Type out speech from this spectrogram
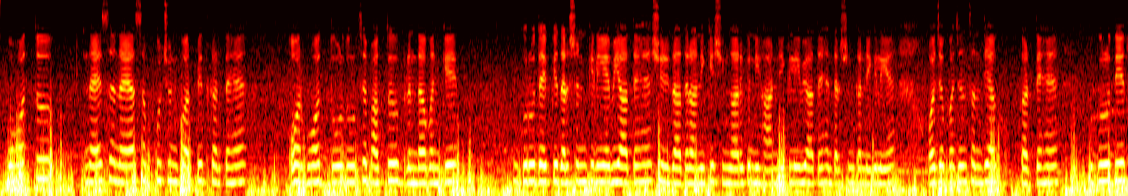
बहुत नए से नया सब कुछ उनको अर्पित करते हैं। और बहुत दूर दूर से भक्त वृंदावन के गुरुदेव के दर्शन के लिए भी आते हैं। श्री राधा रानी के श्रृंगार को निहारने के लिए भी आते हैं, दर्शन करने के लिए। और जब भजन संध्या करते हैं तो गुरुदेव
